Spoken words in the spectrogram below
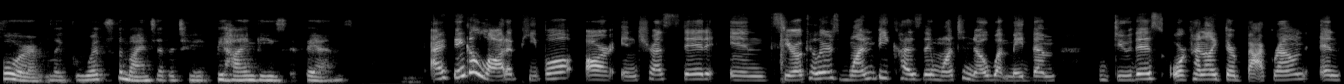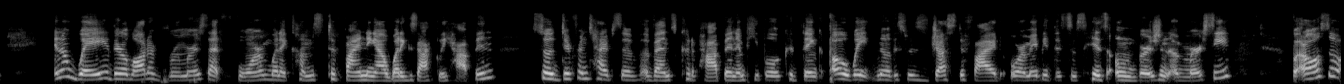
form? Like, what's the mindset between behind these fans? I think a lot of people are interested in serial killers. One, because they want to know what made them do this or kind of like their background. And in a way, there are a lot of rumors that form when it comes to finding out what exactly happened. So different types of events could have happened, and people could think, oh, wait, no, this was justified, or maybe this was his own version of mercy. But also,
